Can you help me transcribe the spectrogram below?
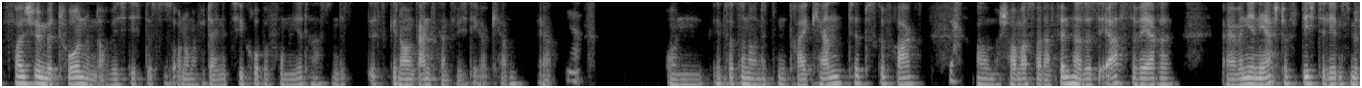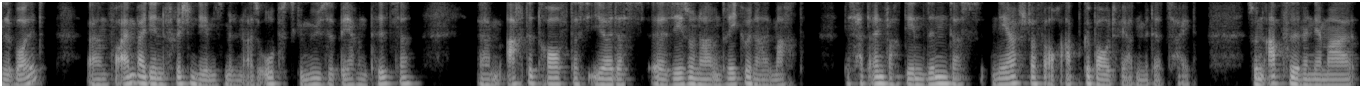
voll schön betonen und auch wichtig, dass du es auch nochmal für deine Zielgruppe formuliert hast. Und das ist genau ein ganz, ganz wichtiger Kern. Ja. ja. Und jetzt hast du noch nach den drei Kerntipps gefragt. Ja. Aber mal schauen, was wir da finden. Also das erste wäre, äh, wenn ihr nährstoffdichte Lebensmittel wollt, ähm, vor allem bei den frischen Lebensmitteln, also Obst, Gemüse, Beeren, Pilze, ähm, achtet darauf, dass ihr das äh, saisonal und regional macht. Das hat einfach den Sinn, dass Nährstoffe auch abgebaut werden mit der Zeit. So ein Apfel, wenn der mal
